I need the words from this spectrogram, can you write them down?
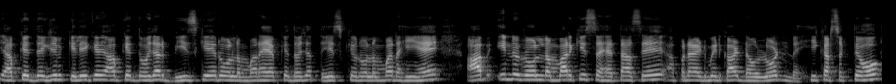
आपके, देखिए क्लिक आपके 2020 के रोल नंबर है, आपके 2023 के रोल नंबर नहीं है। आप इन रोल नंबर की सहायता से अपना एडमिट कार्ड डाउनलोड नहीं कर सकते हो।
